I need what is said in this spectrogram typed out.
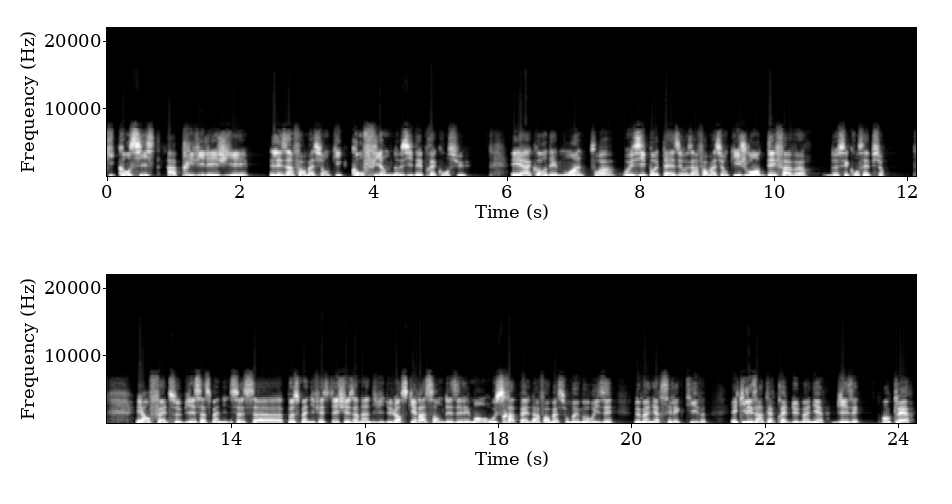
qui consiste à privilégier les informations qui confirment nos idées préconçues et à accorder moins de poids aux hypothèses et aux informations qui jouent en défaveur de ces conceptions. Et en fait, ce biais, ça, peut se manifester chez un individu lorsqu'il rassemble des éléments ou se rappelle d'informations mémorisées de manière sélective et qui les interprète d'une manière biaisée. En clair,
